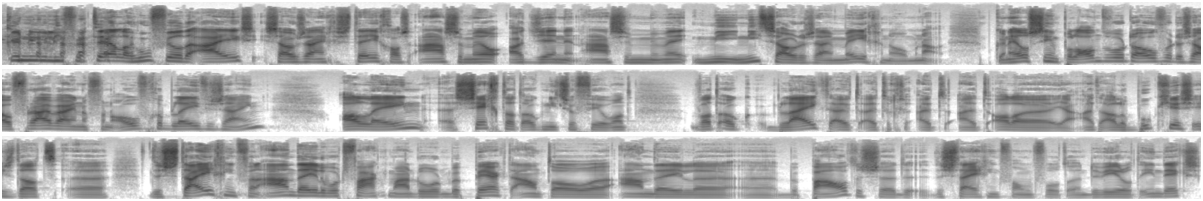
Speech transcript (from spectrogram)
kunnen jullie vertellen hoeveel de AX zou zijn gestegen als ASML, Adyen en ASMI niet zouden zijn meegenomen? Nou, ik heb een heel simpel antwoord over. Er zou vrij weinig van overgebleven zijn. Alleen zegt dat ook niet zoveel. Want wat ook blijkt uit, uit, uit, uit, alle, ja, uit alle boekjes, is dat uh, de stijging van aandelen wordt vaak maar door een beperkt aantal uh, aandelen uh, bepaald. Dus de, de stijging van bijvoorbeeld de wereldindex.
